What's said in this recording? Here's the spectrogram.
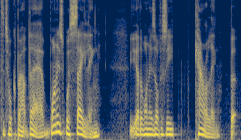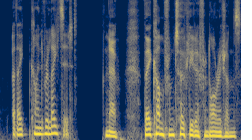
to talk about there. One is wassailing, the other one is obviously caroling, but are they kind of related? No, they come from totally different origins.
